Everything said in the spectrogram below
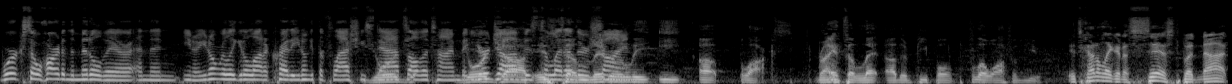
work so hard in the middle there, and then you know you don't really get a lot of credit. You don't get the flashy Your stats jo- all the time, but your, job, is to let to others literally shine. eat up blocks, Right. And to let other people flow off of you. It's kind of like an assist, but not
